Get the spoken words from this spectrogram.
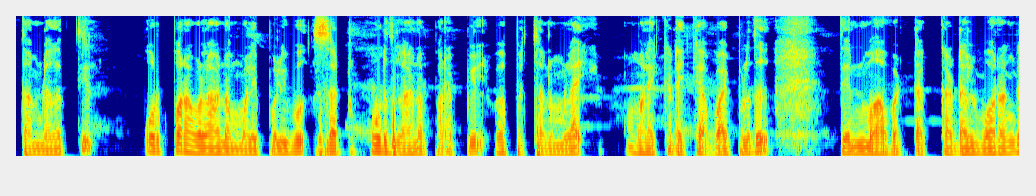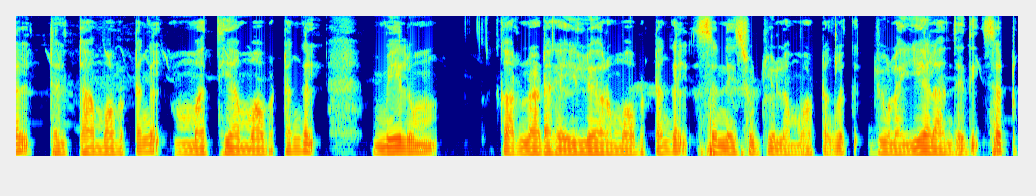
தமிழகத்தில் ஒரு பரவலான மழைப்பொழிவு சற்று கூடுதலான பரப்பில் வெப்பச்சலன மழை மழை கிடைக்க வாய்ப்புள்ளது. தென் மாவட்ட கடல் ஓரங்கள் டெல்டா மாவட்டங்கள் மத்திய மாவட்டங்கள் மேலும் கர்நாடக எல்லையோர மாவட்டங்கள் சென்னை சுற்றியுள்ள மாவட்டங்களுக்கு ஜூலை ஏழாம் தேதி சற்று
